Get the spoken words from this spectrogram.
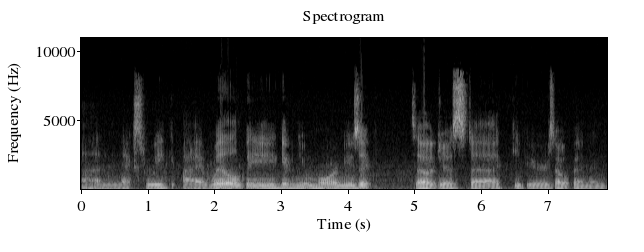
Uh, next week, I will be giving you more music. So just uh, keep your ears open and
